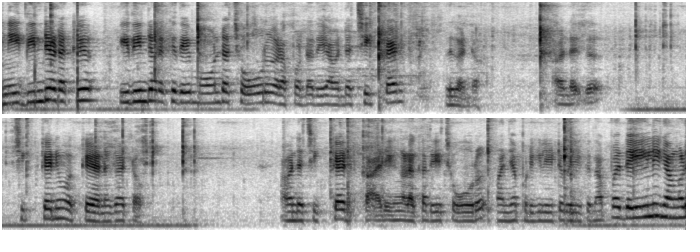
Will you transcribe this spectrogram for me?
ഇനി ഇതിന്റെ ഇടയ്ക്ക് ഇതിന്റെ ഇടയ്ക്ക് ഇതേ മോന്റെ ചോറ് കിടപ്പുണ്ട്. അതേ അവന്റെ ചിക്കൻ ഇത് കണ്ടോ? അവന്റെ ഇത് ചിക്കനും ഒക്കെയാണ് കേട്ടോ. അവന്റെ ചിക്കൻ കാര്യങ്ങളൊക്കെ അതേ ചോറ് മഞ്ഞപ്പൊടിയിലിട്ട് വേവിക്കുന്നത് അപ്പോൾ ഡെയിലി ഞങ്ങൾ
